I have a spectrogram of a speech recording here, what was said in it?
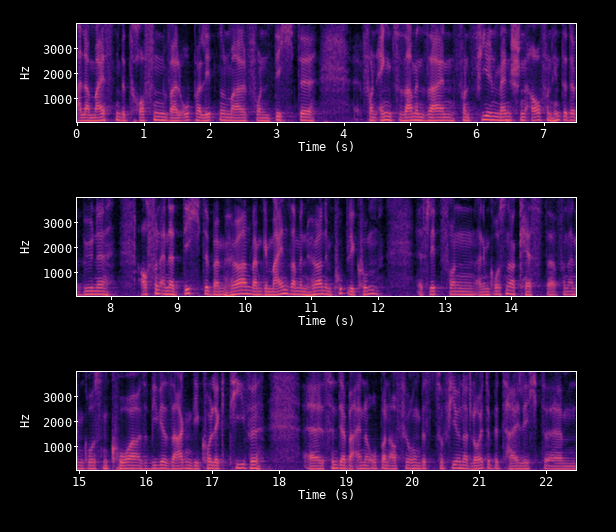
allermeisten betroffen, weil Oper lebt nun mal von Dichte, von engem Zusammensein, von vielen Menschen auf und hinter der Bühne, auch von einer Dichte beim Hören, beim gemeinsamen Hören im Publikum. Es lebt von einem großen Orchester, von einem großen Chor, also wie wir sagen, die Kollektive. Äh, es sind ja bei einer Opernaufführung bis zu 400 Leute beteiligt. Ähm,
